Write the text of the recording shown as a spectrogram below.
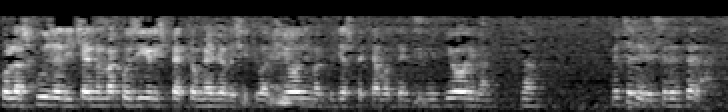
con la scusa dicendo ma così rispetto meglio le situazioni, ma così aspettiamo tempi migliori, ma no. Invece deve essere zelato.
